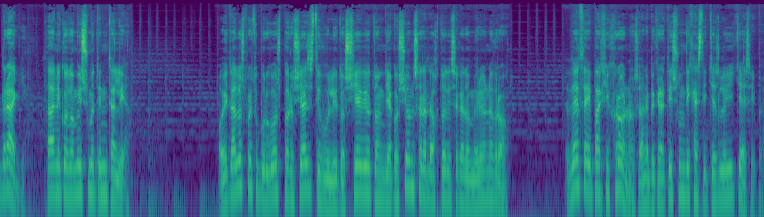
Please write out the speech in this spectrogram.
Ντράγκη, θα ανοικοδομήσουμε την Ιταλία. Ο Ιταλός Πρωθυπουργός παρουσιάζει στη Βουλή το σχέδιο των 248 δισεκατομμυρίων ευρώ. Δεν θα υπάρχει χρόνος αν επικρατήσουν διχαστικές λογικές, είπε.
